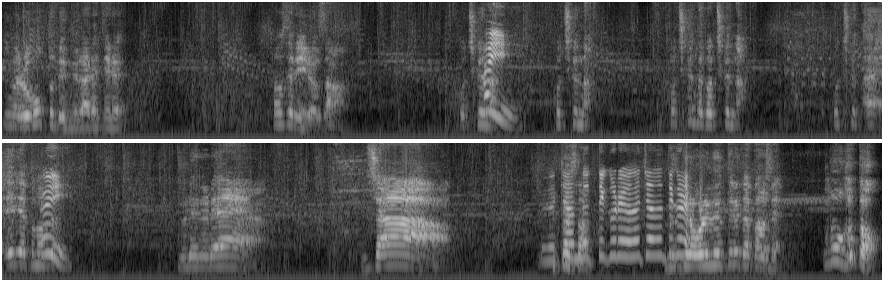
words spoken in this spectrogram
今ロボットで塗られてる。倒せるヒロさん。こっち来んな、はい。こっち来んな。こっち来んなこっち来んな。こっち来んな。あエリア止まった、はい。塗れ塗れ。よっしゃうなちゃん塗ってくれうなちゃん塗ってくれ。俺塗ってるから倒して。もう勝った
